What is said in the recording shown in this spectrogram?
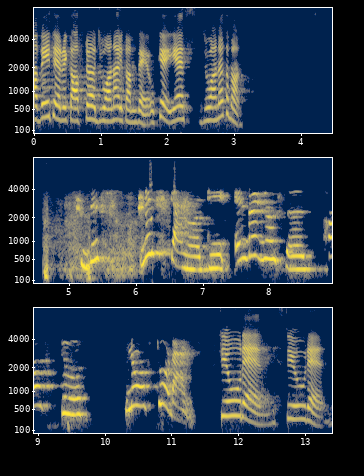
Eric Joa- Fadi. Ah, wait, Eric. After Joanna, I'll come there. Okay, yes. Joanna, come on. This Miss Kennedy introduces her to new students. Student, student.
